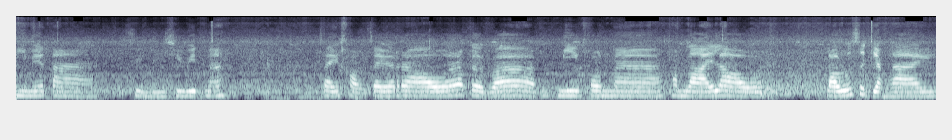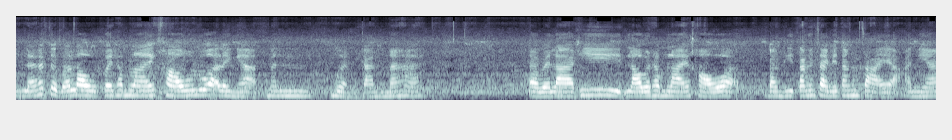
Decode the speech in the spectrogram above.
มีเมตตาสิ่งมีชีวิตนะ ใจเขาใจเราแล้วถ้าเกิดว่ามีคนมาทำร้ายเรา เรารู้สึกอย่างไร แล้วถ้าเกิดว่าเราไปทำร้ายเขาหรือว่าอะไรเงี้ย มันเหมือนกันนะคะ แต่เวลาที่เราไปทำร้ายเขาอะ บางทีตั้งใจไม่ตั้งใจอะ อันเนี้ย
